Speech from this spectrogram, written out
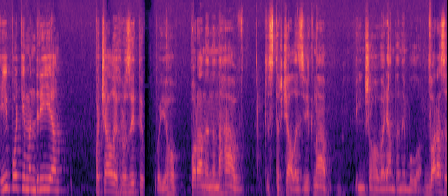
І потім Андрія почали грузити. Його поранена нога стирчала з вікна, іншого варіанту не було. Два рази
